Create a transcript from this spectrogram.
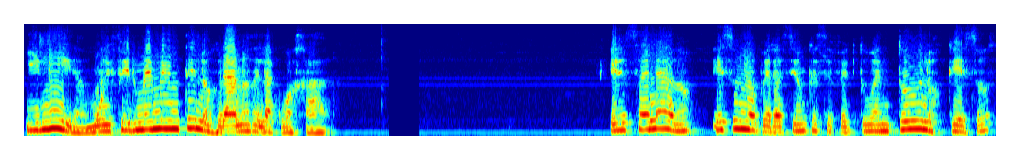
y liga muy firmemente los granos de la cuajada. El salado es una operación que se efectúa en todos los quesos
